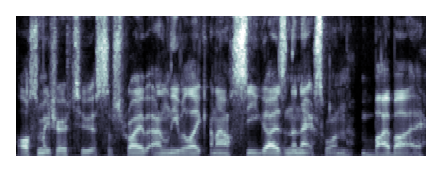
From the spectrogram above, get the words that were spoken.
Also make sure to subscribe and leave a like. And I'll see you guys in the next one. Bye bye.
